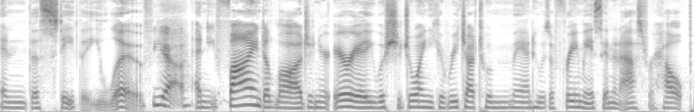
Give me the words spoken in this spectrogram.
in the state that you live. Yeah. And you find a lodge in your area you wish to join, you can reach out to a man who is a Freemason and ask for help.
